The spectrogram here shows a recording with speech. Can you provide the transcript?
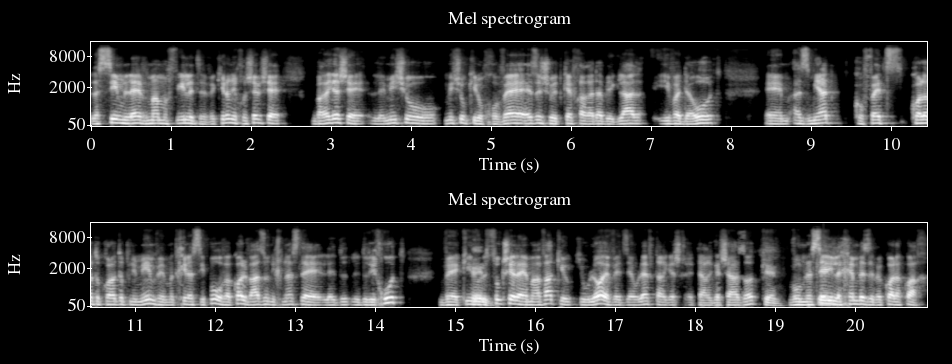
לשים לב מה מפעיל את זה, וכאילו אני חושב שברגע שלמישהו, מישהו כאילו חווה איזשהו התקף חרדה בגלל אי ודאות, אה, אז מיד קופץ כל התוקלות הפנימיים ומתחיל הסיפור והכל, ואז הוא נכנס לדריכות, וכאילו כן. לסוג של מאבק, כי, כי הוא לא אוהב את זה, הוא לא אוהב את, הרגש, את ההרגשה הזאת, כן. והוא מנסה כן. להילחם בזה בכל הכוח.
